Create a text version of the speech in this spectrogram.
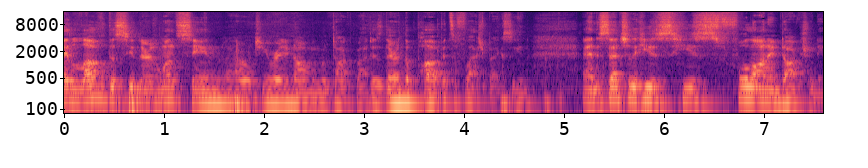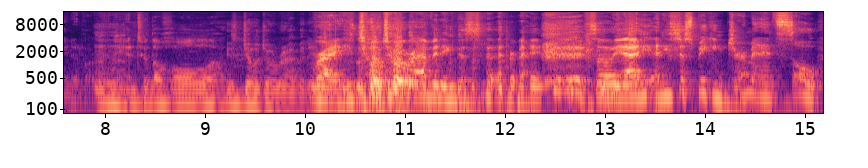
I love the scene. There's one scene uh, which you already know I'm going to talk about. Is they're in the pub. It's a flashback scene, and essentially he's he's full on indoctrinated already Mhm. into the whole. Uh, He's Jojo Rabbit. Right, he's Jojo rabbiting this, right? So yeah, he, and he's just speaking German. It's so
